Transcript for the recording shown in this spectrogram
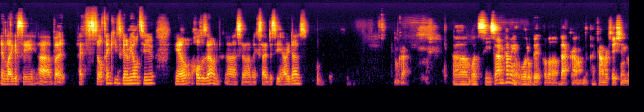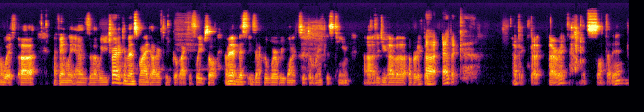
in Legacy. Uh, but I still think he's going to be able to, you know, hold his own. Uh, so I'm excited to see how he does. Okay. Um, let's see. So I'm having a little bit of a background a conversation with uh, my family as uh, we try to convince my daughter to go back to sleep. So I may have missed exactly where we wanted to, to rank this team. Uh, did you have a, a verdict? Uh, epic. Epic. Got it. All right. Let's slot that in.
